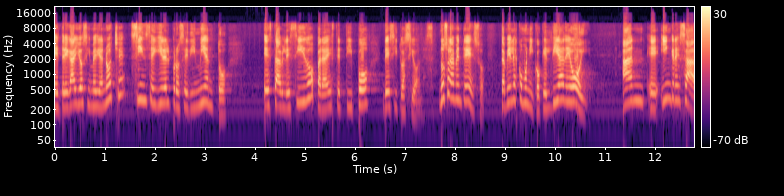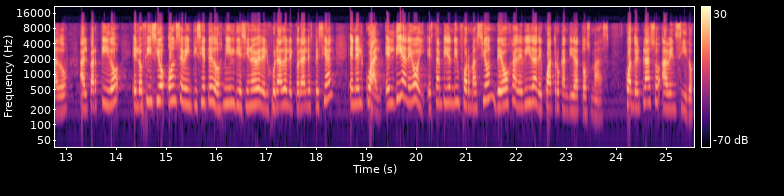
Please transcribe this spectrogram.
entre gallos y medianoche, sin seguir el procedimiento establecido para este tipo de situaciones. No solamente eso, también les comunico que el día de hoy han eh, ingresado al partido el oficio 1127-2019 del Jurado Electoral Especial, en el cual el día de hoy están pidiendo información de hoja de vida de cuatro candidatos más, cuando el plazo ha vencido.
